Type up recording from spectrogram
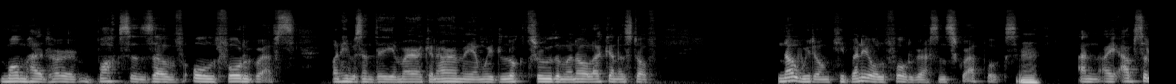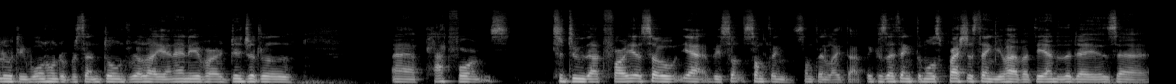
mum had her boxes of old photographs when he was in the American Army and we'd look through them and all that kind of stuff. No, we don't keep any old photographs in scrapbooks. And I absolutely 100% don't rely on any of our digital uh, platforms to do that for you. So yeah, it'd be so, something something like that because I think the most precious thing you have at the end of the day is uh,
